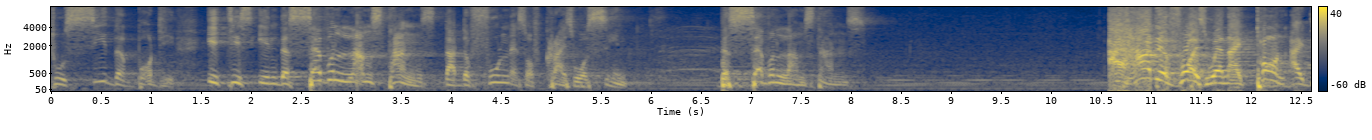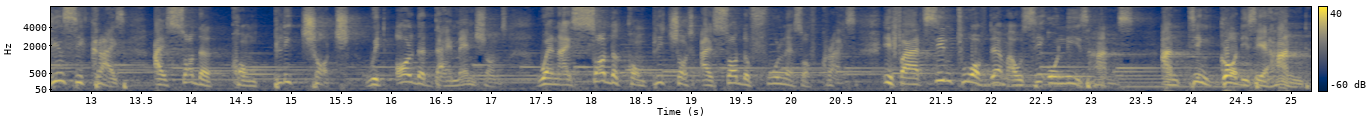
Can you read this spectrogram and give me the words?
to see the body. It is in the seven lampstands that the fullness of Christ was seen. The seven lampstands. I heard a voice. When I turned I didn't see Christ. I saw the complete church with all the dimensions. When I saw the complete church I saw the fullness of Christ. If I had seen two of them I would see only his hands and think God is a hand.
